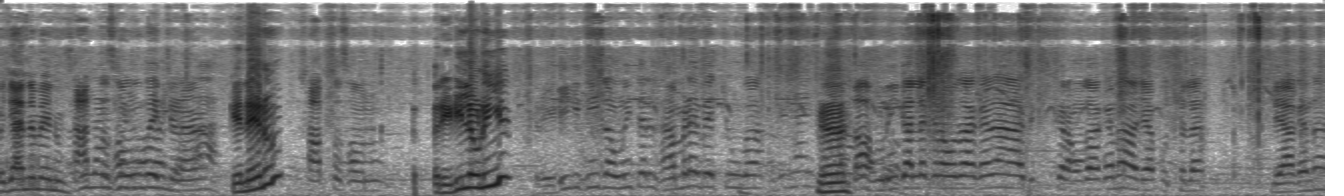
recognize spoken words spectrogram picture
95 ਨੂੰ। 700 ਨੂੰ ਵੇਚਣਾ। ਕਿੰਨੇ ਨੂੰ? 700 ਨੂੰ। ਰੇੜੀ ਲਾਉਣੀ ਹੈ? ਰੇੜੀ ਕਿੰਨੀ ਲਾਉਣੀ ਤੇਰੇ ਸਾਹਮਣੇ ਵੇਚੂਗਾ। ਹਾਂ। ਤਾਂ ਹੁਣੀ ਗੱਲ ਕਰਾਉਂਦਾ ਕਹਿੰਦਾ ਅੱਜ ਕਰਾਉਂਦਾ ਕਹਿੰਦਾ ਆ ਜਾ ਪੁੱਛ ਲੈ। ਲਿਆ ਕਹਿੰਦਾ।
